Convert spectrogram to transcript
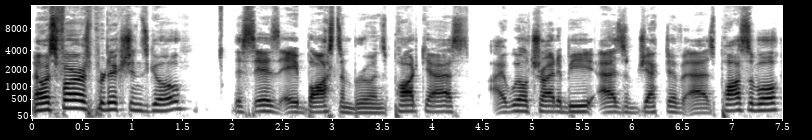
Now, as far as predictions go, this is a Boston Bruins podcast. I will try to be as objective as possible.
